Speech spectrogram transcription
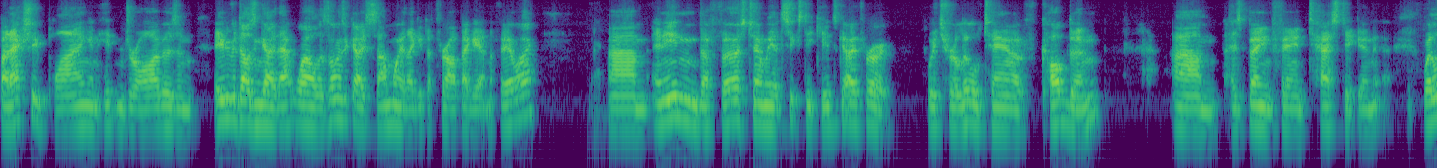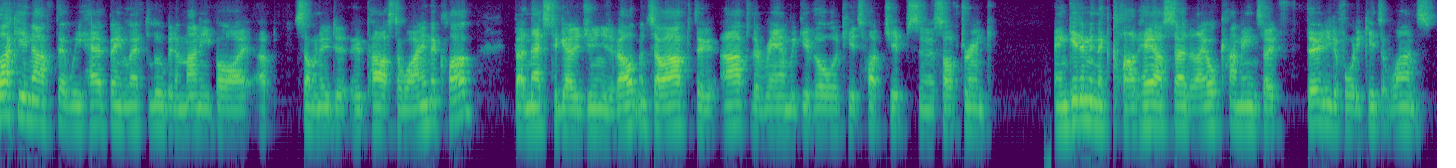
but actually playing and hitting drivers. And even if it doesn't go that well, as long as it goes somewhere, they get to throw it back out in the fairway. Um, and in the first term, we had 60 kids go through, which for a little town of Cobden um, has been fantastic. And we're lucky enough that we have been left a little bit of money by uh, someone who, who passed away in the club. But and that's to go to junior development. So after the after the round, we give all the kids hot chips and a soft drink and get them in the clubhouse so that they all come in. So 30 to 40 kids at once.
